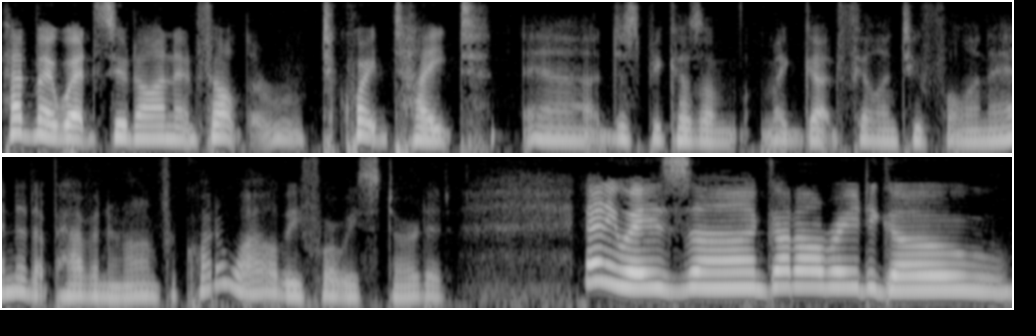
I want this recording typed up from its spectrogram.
had my wetsuit on. It felt quite tight uh, just because of my gut feeling too full, and I ended up having it on for quite a while before we started. Anyways, uh, got all ready to go.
